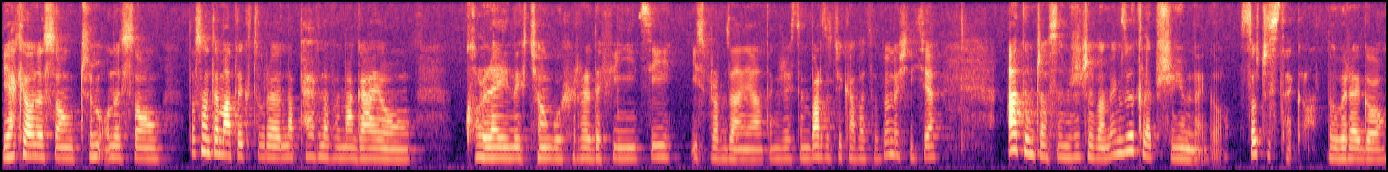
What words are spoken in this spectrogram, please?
jakie one są, czym one są. To są tematy, które na pewno wymagają kolejnych ciągłych redefinicji i sprawdzania. Także jestem bardzo ciekawa, co Wy myślicie. A tymczasem życzę Wam jak zwykle przyjemnego, soczystego, dobrego,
